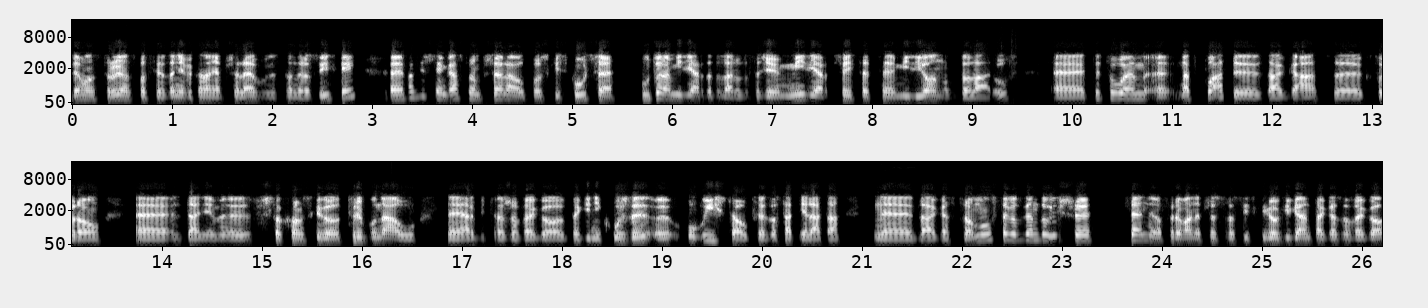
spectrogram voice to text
demonstrując potwierdzenie wykonania przelewu ze strony rosyjskiej. Faktycznie Gazprom przelał polskiej spółce półtora miliarda dolarów, w zasadzie miliard sześćset milionów dolarów, e, tytułem e, nadpłaty za gaz, e, którą zdaniem sztokholmskiego Trybunału Arbitrażowego PGNiG uiszczał przez ostatnie lata dla Gazpromu, z tego względu, iż ceny oferowane przez rosyjskiego giganta gazowego,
